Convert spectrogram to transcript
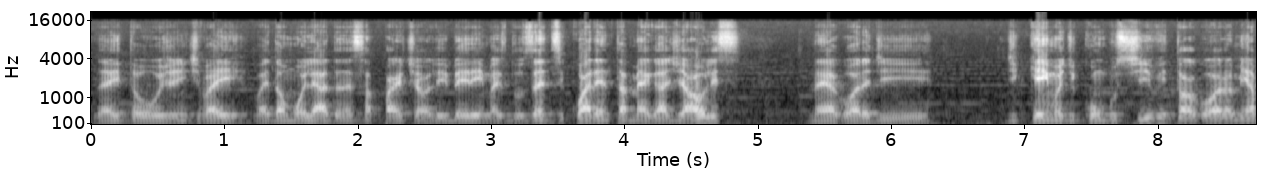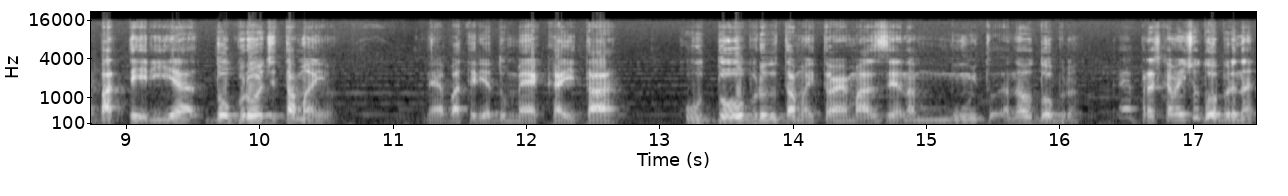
Né? Então hoje a gente vai, vai dar uma olhada nessa parte. Ó. Liberei mais 240 megajoules né? agora de, de queima de combustível. Então agora minha bateria dobrou de tamanho. Né? A bateria do Mecha aí tá com o dobro do tamanho. Então armazena muito. Não é o dobro. É praticamente o dobro, né?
